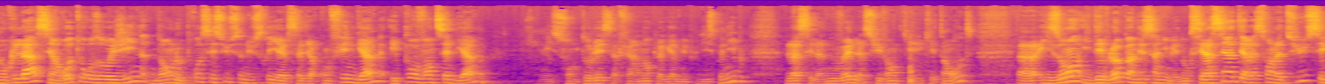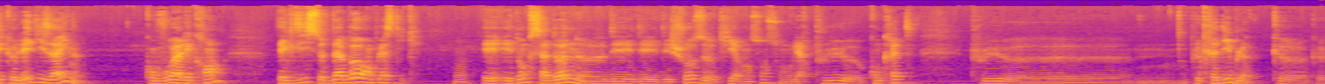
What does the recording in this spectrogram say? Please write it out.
Donc là, c'est un retour aux origines dans le processus industriel. C'est-à-dire qu'on fait une gamme, et pour vendre cette gamme, ils sont tollés, ça fait un an que la gamme est plus disponible. Là, c'est la nouvelle, la suivante qui est, qui est en route. Euh, ils, ont, ils développent un dessin animé. Donc c'est assez intéressant là-dessus, c'est que les designs qu'on voit à l'écran existent d'abord en plastique. Mm. Et, et donc ça donne euh, des, des- des choses qui, à mon sens, ont l'air plus euh, concrètes, plus, euh, plus crédibles que, que,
